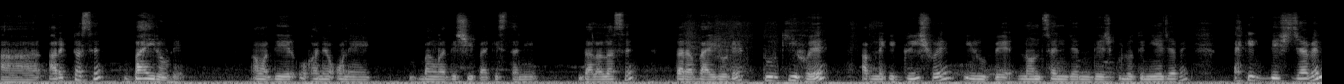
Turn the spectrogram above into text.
আর আরেকটা আছে, বাই রোডে। আমাদের ওখানে অনেক বাংলাদেশি, পাকিস্তানি দালাল আছে। তারা বাই রোডে তুর্কি হয়ে আপনাকে গ্রিস হয়ে ইউরোপে নন সেনজেন দেশগুলোতে নিয়ে যাবে। এক এক দেশ যাবেন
